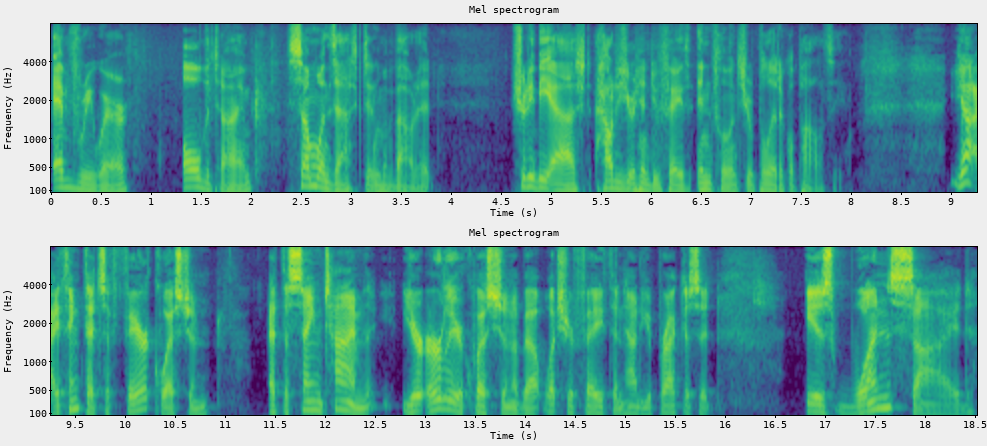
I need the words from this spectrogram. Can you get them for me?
everywhere all the time, someone's asked him about it. Should he be asked, how does your Hindu faith influence your political policy? Yeah, I think that's a fair question at the same time, your earlier question about what's your faith and how do you practice it is one side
